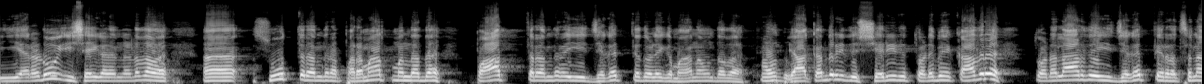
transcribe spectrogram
ಈ ಎರಡೂ ವಿಷಯಗಳ ನಡೆದವ ಸೂತ್ರ ಅಂದ್ರೆ ಪರಮಾತ್ಮನದ ಪಾತ್ರ ಅಂದ್ರ ಈ ಜಗತ್ತದೊಳಗೆ ಮಾನವಂದದ. ಯಾಕಂದ್ರೆ ಇದು ಶರೀರ ತೊಡಬೇಕಾದ್ರೆ ತೊಡಲಾರದೆ ಈ ಜಗತ್ತೆ ರಚನಾ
